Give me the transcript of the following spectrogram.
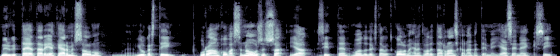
Myrkyttäjätär ja Kärmesolmu julkaistiin, ura on kovassa nousussa ja sitten vuonna 1933 hänet valitaan Ranskan akatemian jäseneksi.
